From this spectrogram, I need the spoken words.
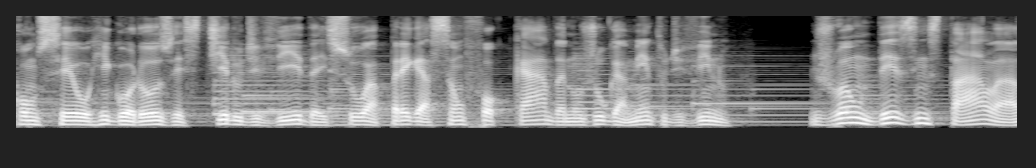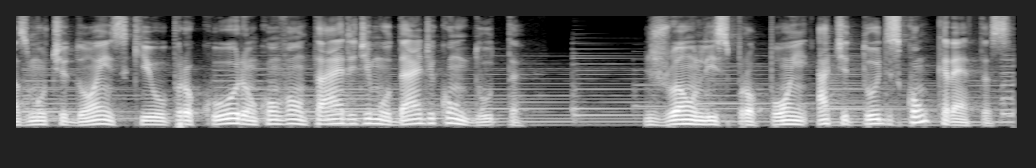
Com seu rigoroso estilo de vida e sua pregação focada no julgamento divino, João desinstala as multidões que o procuram com vontade de mudar de conduta. João lhes propõe atitudes concretas:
